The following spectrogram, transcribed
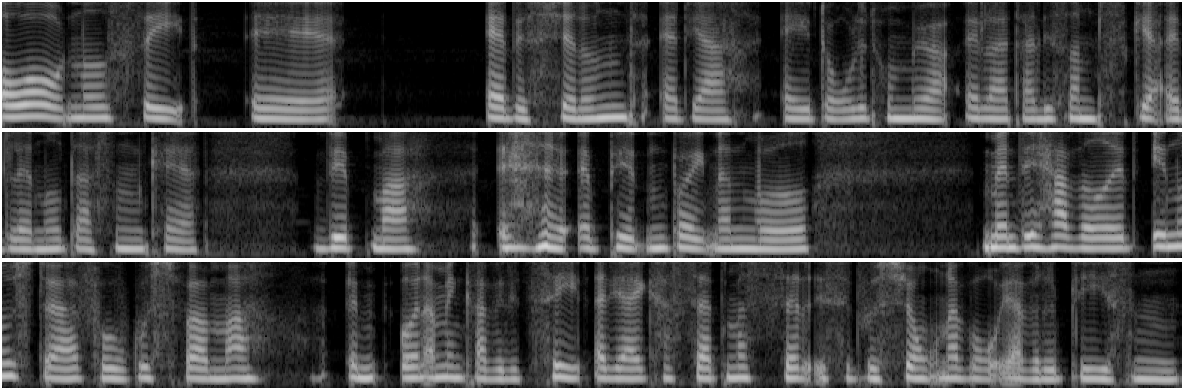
overordnet set øh, er det sjældent, at jeg er i dårligt humør, eller at der ligesom sker et eller andet, der sådan kan vippe mig af pinden på en eller anden måde. Men det har været et endnu større fokus for mig øh, under min graviditet, at jeg ikke har sat mig selv i situationer, hvor jeg ville blive sådan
